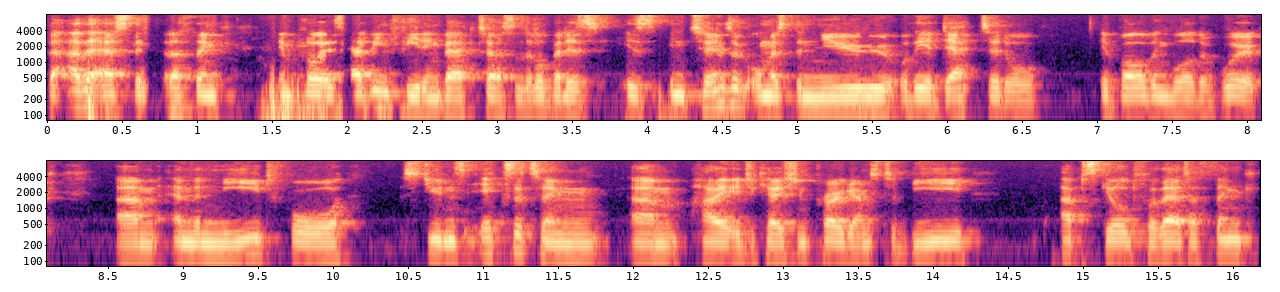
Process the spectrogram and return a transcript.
the other aspect that I think employers have been feeding back to us a little bit is is in terms of almost the new or the adapted or evolving world of work um, and the need for students exiting um, higher education programs to be upskilled for that. I think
